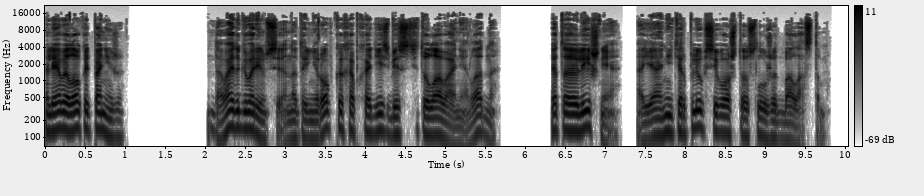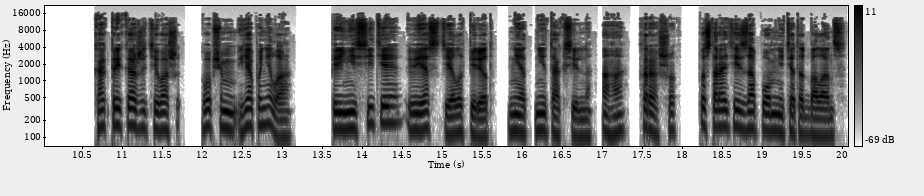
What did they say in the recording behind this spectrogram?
«Левый локоть пониже». «Давай договоримся, на тренировках обходись без титулования, ладно? Это лишнее, а я не терплю всего, что служит балластом». «Как прикажете, ваш...» «В общем, я поняла. Перенесите вес тела вперед. Нет, не так сильно. Ага, хорошо. Постарайтесь запомнить этот баланс.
